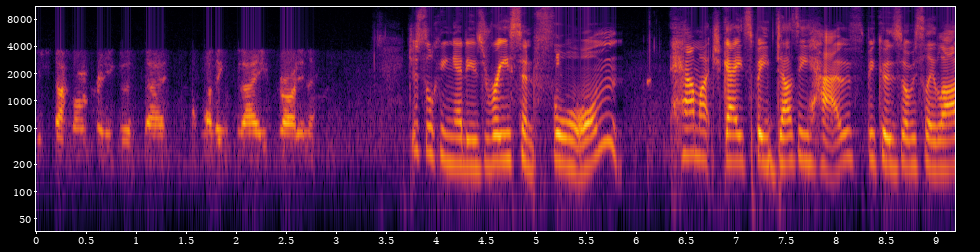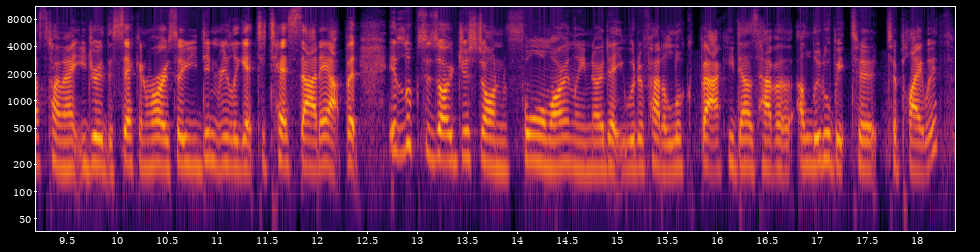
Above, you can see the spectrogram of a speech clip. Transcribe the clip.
he stuck on pretty good. So I think today he's right in it. Just looking at his recent form, how much gate speed does he have? Because obviously last time out you drew the second row, so you didn't really get to test that out. But it looks as though just on form only, no doubt you would have had a look back. He does have a, a little bit to, to play with.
